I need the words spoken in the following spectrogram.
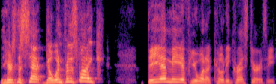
Here's the set. Go in for the spike. DM me if you want a Cody Chrest jersey.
